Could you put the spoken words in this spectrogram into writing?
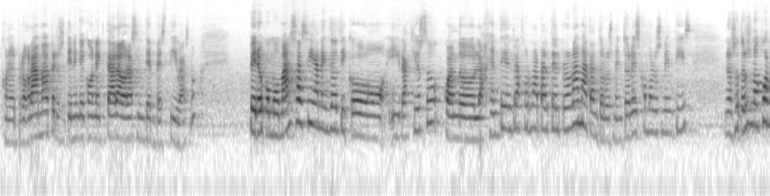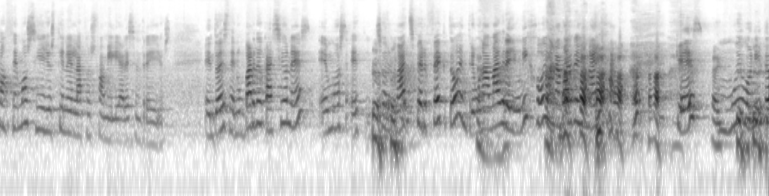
con el programa, pero se tienen que conectar a horas intempestivas, ¿no? Pero como más así anecdótico y gracioso, cuando la gente entra a formar parte del programa, tanto los mentores como los mentís, nosotros no conocemos si ellos tienen lazos familiares entre ellos. Entonces, en un par de ocasiones hemos hecho el match perfecto entre una madre y un hijo y una madre y una hija, que es muy bonito.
